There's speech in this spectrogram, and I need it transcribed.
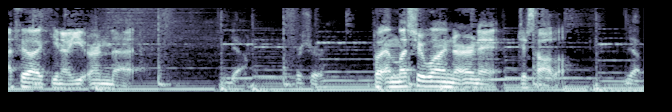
I feel like, you know, you earn that. Yeah, for sure. But unless you're willing to earn it, just hodl. Yep.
